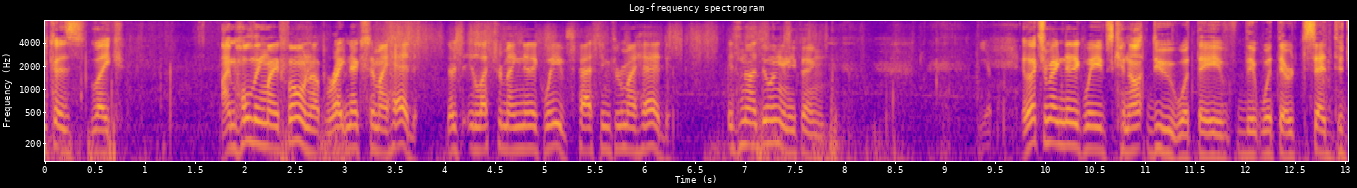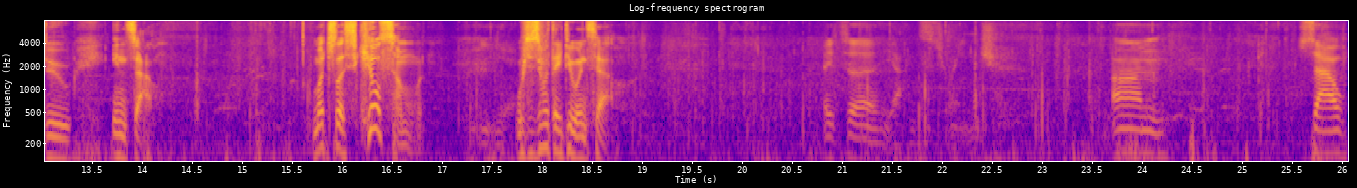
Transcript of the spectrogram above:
Because like I'm holding my phone up right next to my head. There's electromagnetic waves passing through my head. It's not doing anything. Yep. Electromagnetic waves cannot do what they've they, what they're said to do in Sao. Much less kill someone, Yeah. which is what they do in Sao. It's uh yeah, it's strange. Um Sao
